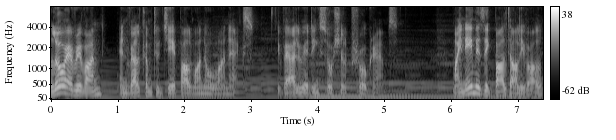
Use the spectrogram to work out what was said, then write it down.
Hello, everyone, and welcome to JPAL 101X, Evaluating Social Programs. My name is Iqbal Dhaliwal,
